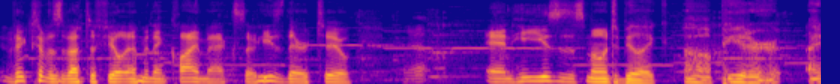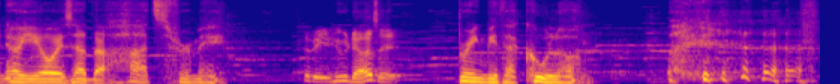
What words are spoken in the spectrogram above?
victim is about to feel imminent climax, so he's there too. Yeah. And he uses this moment to be like, "Oh, Peter, I know you always had the hots for me. I mean, who doesn't? Bring me that culo."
